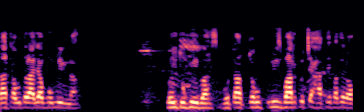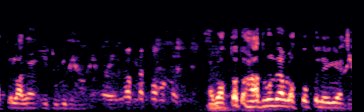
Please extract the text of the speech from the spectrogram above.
ডাক্তারবাবু তো রাজা ভৌমিক না। ওইটুকুই বাস। গোটা যখন পুলিশ বার করছে হাতে পাতে রক্ত লাগা এইটুকুই দেখলাম। আর রক্ত তো হাত বলতে রক্ত রক্ত লেগে আছে।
